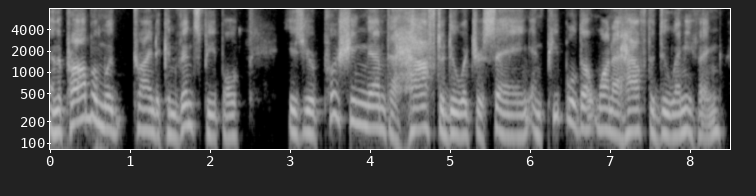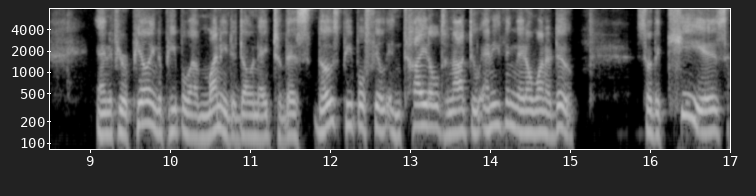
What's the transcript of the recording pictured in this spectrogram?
And the problem with trying to convince people is you're pushing them to have to do what you're saying, and people don't want to have to do anything. And if you're appealing to people who have money to donate to this, those people feel entitled to not do anything they don't want to do. So the key is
